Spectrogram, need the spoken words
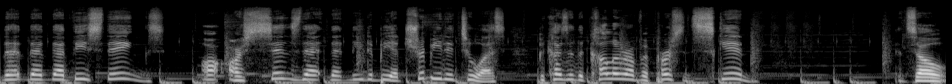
that that, that these things are, are sins that that need to be attributed to us because of the color of a person's skin and so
